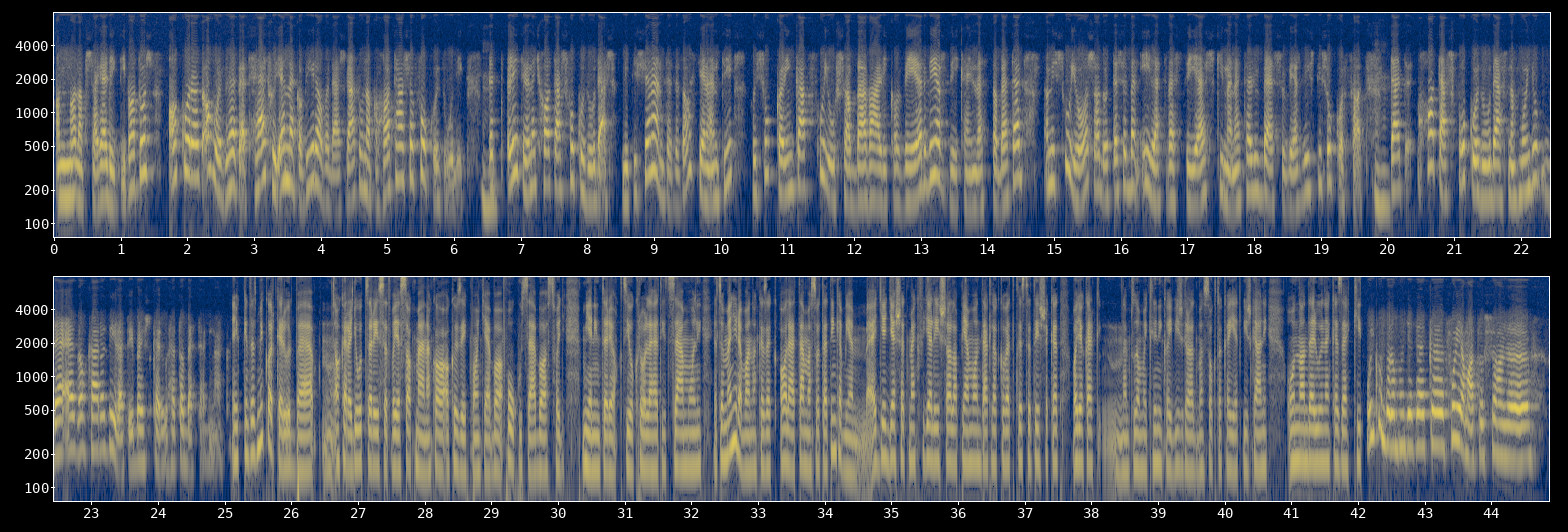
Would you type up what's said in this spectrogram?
ami manapság elég divatos, akkor az ahhoz vezethet, hogy ennek a véralvadás gátlónak a hatása fokozódik. Uh-huh. Tehát létrejön egy hatásfokozódás. Mit is jelent ez? Ez azt jelenti, hogy sokkal inkább folyósabbá válik a vér, vérzékeny lesz a beteg, ami súlyos, adott esetben életveszélyes kimenetelű belső vérzést is okozhat. Uh-huh. Tehát hatásfokozódásnak mondjuk, de ez akár az életébe is kerülhet a betegnek. Egyébként ez mikor került be akár a gyógyszerészet vagy a szakmának a, a középpontjába, a fókuszába az, hogy milyen interakciókról lehet itt számolni, illetve mennyire vannak ezek alátámasztva, tehát inkább ilyen egy-egy eset megfigyelése alapján mondták le a következtetéseket, vagy akár nem tudom, hogy klinikai vizsgálatban szoktak-e ilyet vizsgálni, onnan derülnek ezek ki? Úgy gondolom, hogy ezek folyamatosan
